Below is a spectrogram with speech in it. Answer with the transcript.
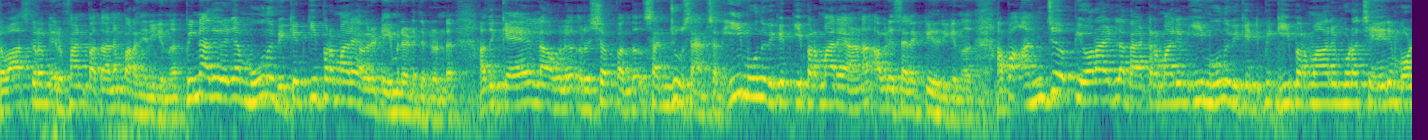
ഗവാസ്കറും ഇർഫാൻ പത്താനും പറഞ്ഞിരിക്കുന്നത്. പിന്നെ അത് കഴിഞ്ഞാൽ മൂന്ന് വിക്കറ്റ് കീപ്പർമാരെ അവർ ടീമിലെടുത്തിട്ടുണ്ട്. അത് കെ എൽ രാഹുൽ ഋഷഭ് പന്ത് സഞ്ജു സാംസൺ. ഈ മൂന്ന് വിക്കറ്റ് കീപ്പർമാരെയാണ് അവർ സെലക്ട് ചെയ്തിരിക്കുന്നത്. അപ്പോൾ അഞ്ച് പ്യുവർ ആയിട്ടുള്ള ബാറ്റർമാരും ഈ മൂന്ന് വിക്കറ്റ് കീപ്പർമാരും കൂടെ ചേരുമ്പോൾ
